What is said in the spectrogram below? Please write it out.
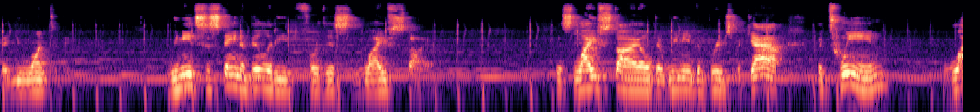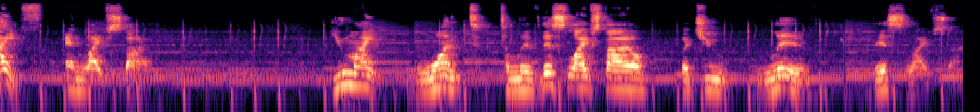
that you want to be. We need sustainability for this lifestyle. This lifestyle that we need to bridge the gap between life and lifestyle. You might want to live this lifestyle, but you live this lifestyle.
